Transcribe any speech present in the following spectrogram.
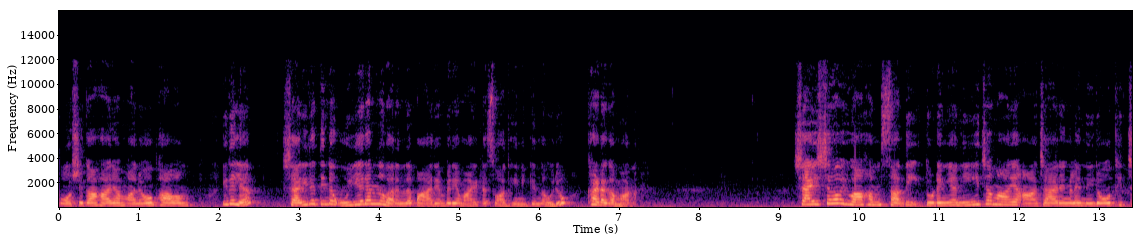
പോഷകാഹാരം മനോഭാവം. ഇതിൽ ശരീരത്തിന്റെ ഉയരം എന്ന് പറയുന്നത് പാരമ്പര്യമായിട്ട് സ്വാധീനിക്കുന്ന ഒരു ഘടകമാണ്. ശൈശവ വിവാഹം സതി തുടങ്ങിയ നീചമായ ആചാരങ്ങളെ നിരോധിച്ച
